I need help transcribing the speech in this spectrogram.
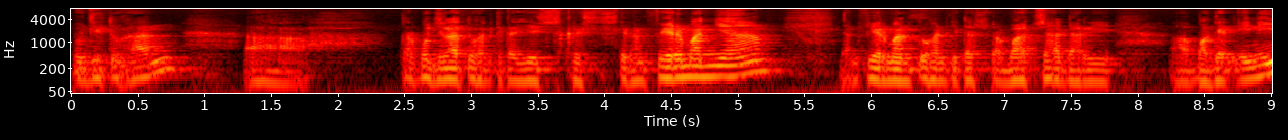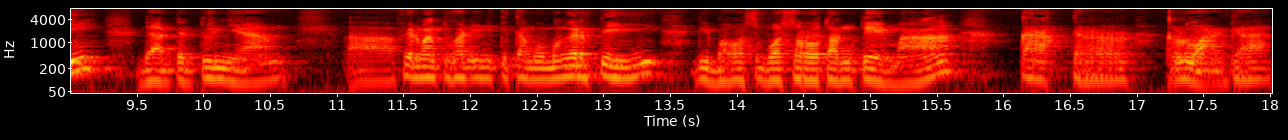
puji Tuhan. Uh, terpujilah Tuhan kita Yesus Kristus dengan firman-Nya. Dan firman Tuhan kita sudah baca dari uh, bagian ini. Dan tentunya uh, firman Tuhan ini kita mau mengerti di bawah sebuah sorotan tema karakter keluarga.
